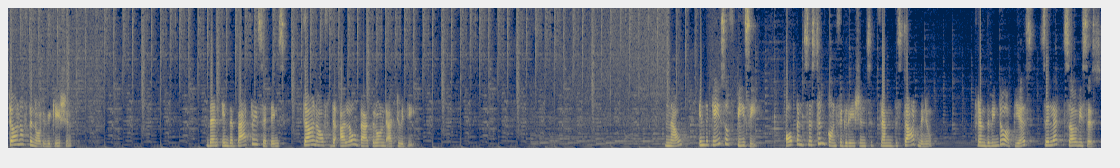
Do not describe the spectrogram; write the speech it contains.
Turn off the notification. Then in the battery settings, turn off the allow background activity. Now, in the case of PC, open system configurations from the start menu. From the window appears, select services.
